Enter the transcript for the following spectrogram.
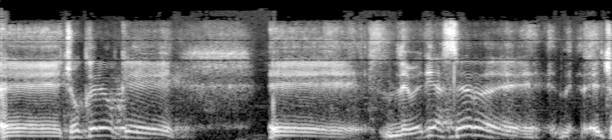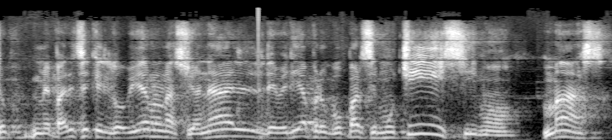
Eh, yo creo que eh, debería ser, eh, me parece que el gobierno nacional debería preocuparse muchísimo más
